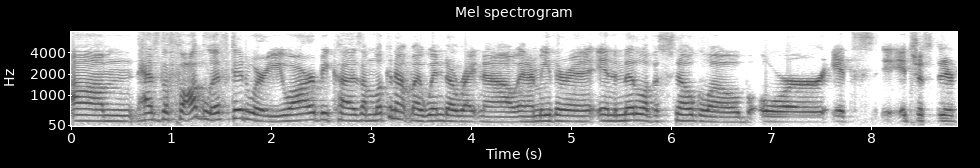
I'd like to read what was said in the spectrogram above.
Um, has the fog lifted where you are? Because I'm looking out my window right now, and I'm either in, in the middle of a snow globe or it's it's just there.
